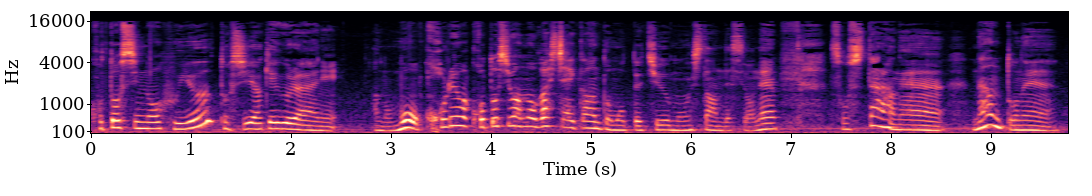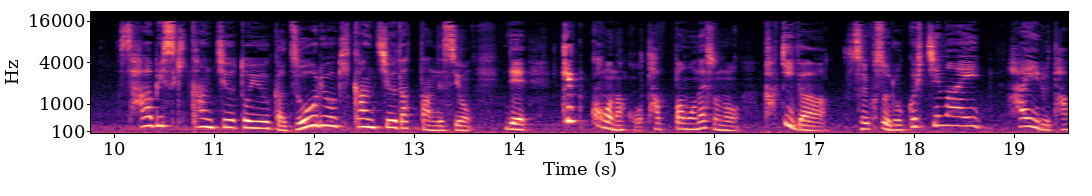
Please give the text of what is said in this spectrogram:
今年の冬年明けぐらいにあのもうこれは今年は逃しちゃいかんと思って注文したんですよね。そしたらねなんとねサービス期間中というか増量期間中だったんですよ。で結構なこうタッパもねその牡蠣がそれこそ67枚入るタッ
